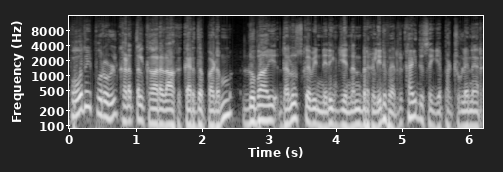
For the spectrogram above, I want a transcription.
போதைப்பொருள் கடத்தல்காரராக கருதப்படும் துபாய் தனுஷ்கவின் நெருங்கிய நண்பர்கள் இருவர் கைது செய்யப்பட்டுள்ளனர்.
